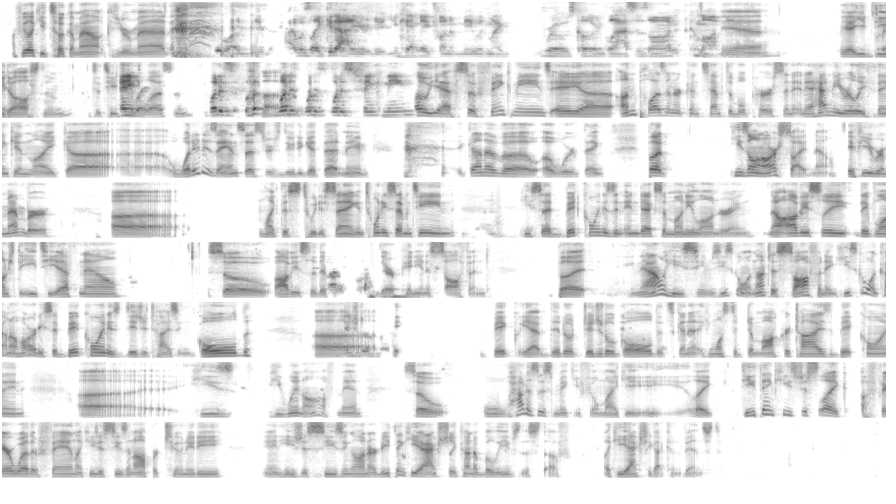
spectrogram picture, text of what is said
I feel like you took him out because you were mad. I was like, get out of here, dude. You can't make fun of me with my rose colored glasses on. Come on. Man. Yeah. Yeah, you DDoSed them to teach anyway, them a lesson. What is what, uh, what is what is what does Fink mean? Oh yeah, so Fink means a uh, unpleasant or contemptible person, and it had me really thinking like, uh, uh what did his ancestors do to get that name? kind of a, a weird thing, but he's on our side now. If you remember, uh, like this tweet is saying, in 2017, he said Bitcoin is an index of money laundering. Now, obviously, they've launched the ETF now. So obviously their their opinion is softened. But now he seems he's going not just softening, he's going kind of hard. He said Bitcoin is digitizing gold. Uh digital. big yeah, digital digital gold. It's gonna he wants to democratize Bitcoin. Uh he's he went off, man. So how does this make you feel, Mikey? Like, do you think he's just like a fair weather fan? Like he just sees an opportunity and he's just seizing on, or do you think he actually kind of believes this stuff? Like he actually got convinced?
